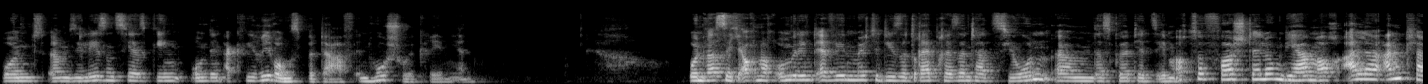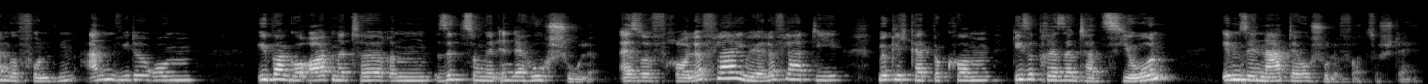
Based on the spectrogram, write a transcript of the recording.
Und ähm, Sie lesen es hier, es ging um den Akquirierungsbedarf in Hochschulgremien. Und was ich auch noch unbedingt erwähnen möchte, diese drei Präsentationen, ähm, das gehört jetzt eben auch zur Vorstellung, die haben auch alle Anklang gefunden an wiederum übergeordneteren Sitzungen in der Hochschule. Also Frau Löffler, Julia Löffler hat die Möglichkeit bekommen, diese Präsentation im Senat der Hochschule vorzustellen.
